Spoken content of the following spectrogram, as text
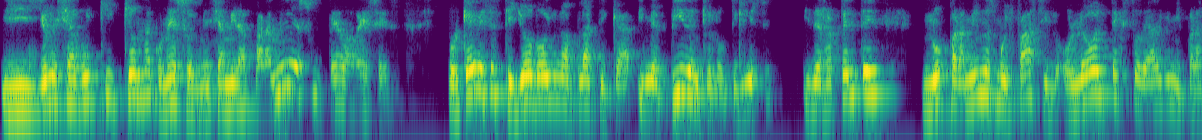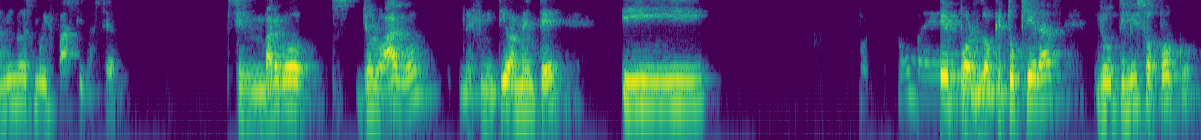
Y yo le decía, güey, ¿qué, ¿qué onda con eso? Y me decía, mira, para mí es un pedo a veces, porque hay veces que yo doy una plática y me piden que lo utilice, y de repente, no, para mí no es muy fácil, o leo el texto de alguien y para mí no es muy fácil hacerlo. Sin embargo, pues, yo lo hago, definitivamente, y por por lo que tú quieras, lo utilizo poco.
